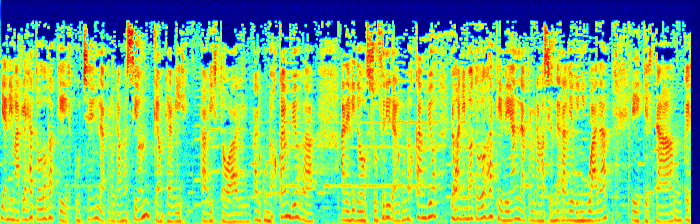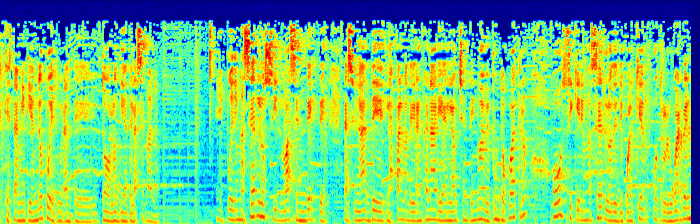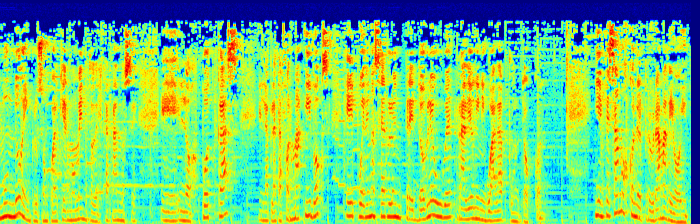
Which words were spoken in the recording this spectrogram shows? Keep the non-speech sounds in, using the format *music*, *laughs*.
y animarles a todos a que escuchen la programación, que aunque ha visto algunos cambios, ha, debido sufrir algunos cambios, los animo a todos a que vean la programación de Radio Guiniguada eh, que, está, que, está emitiendo pues durante todos los días de la semana. Eh, pueden hacerlo si lo hacen desde la ciudad de Las Palmas de Gran Canaria en la 89.4 o si quieren hacerlo desde cualquier otro lugar del mundo e incluso en cualquier momento descargándose eh, los podcasts en la plataforma iBox, eh, pueden hacerlo entre www.radioguiniguada.com. Y empezamos con el programa de hoy.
